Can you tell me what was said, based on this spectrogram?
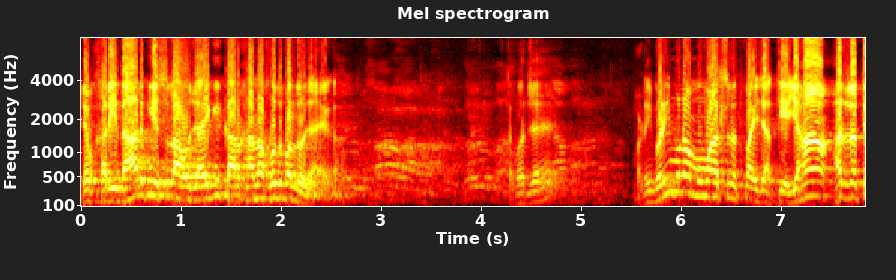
جب خریدار کی اصلاح ہو جائے گی، کارخانہ خود بند ہو جائے گا۔ توجہ ہے؟ بڑی بڑی مماثلت پائی جاتی ہے۔ یہاں حضرت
